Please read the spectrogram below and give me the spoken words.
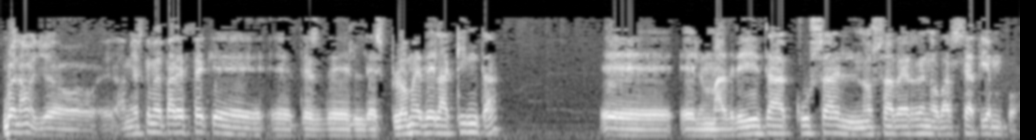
Bueno, yo eh, a mí es que me parece que eh, desde el desplome de la quinta eh, el Madrid acusa el no saber renovarse a tiempo.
